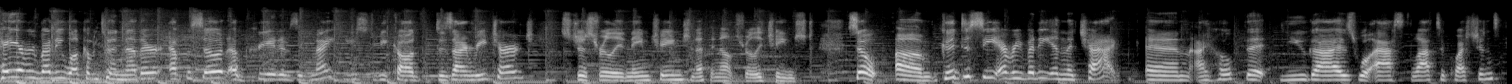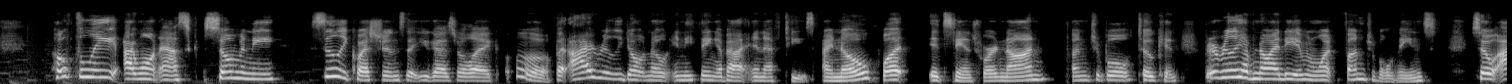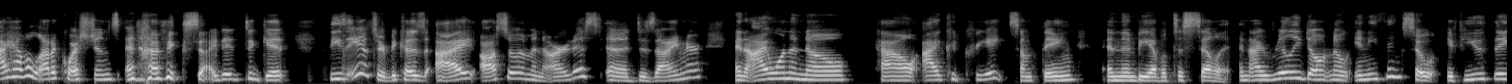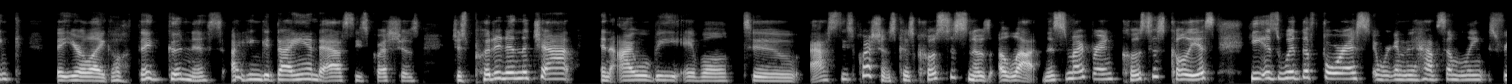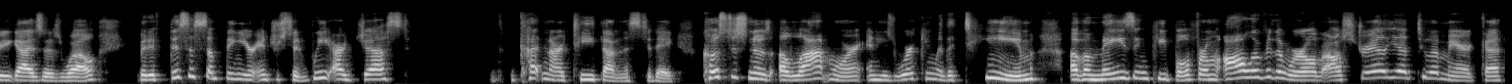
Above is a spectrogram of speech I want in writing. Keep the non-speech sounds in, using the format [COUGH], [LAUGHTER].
Hey, everybody, welcome to another episode of Creatives Ignite. It used to be called Design Recharge. It's just really a name change, nothing else really changed. So, um, good to see everybody in the chat. And I hope that you guys will ask lots of questions. Hopefully, I won't ask so many silly questions that you guys are like, oh, but I really don't know anything about NFTs. I know what it stands for non fungible token, but I really have no idea even what fungible means. So I have a lot of questions and [LAUGHS] I'm excited to get these answered because I also am an artist, a designer, and I want to know how I could create something and then be able to sell it. And I really don't know anything. So if you think that you're like, oh, thank goodness I can get Diane to ask these questions, just put it in the chat and I will be able to ask these questions because Kostas knows a lot. And this is my friend Kostas Kolias. He is with the forest, and we're going to have some links for you guys as well. But if this is something you're interested, we are just cutting our teeth on this today. Kostas knows a lot more, and he's working with a team of amazing people from all over the world, Australia to America,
